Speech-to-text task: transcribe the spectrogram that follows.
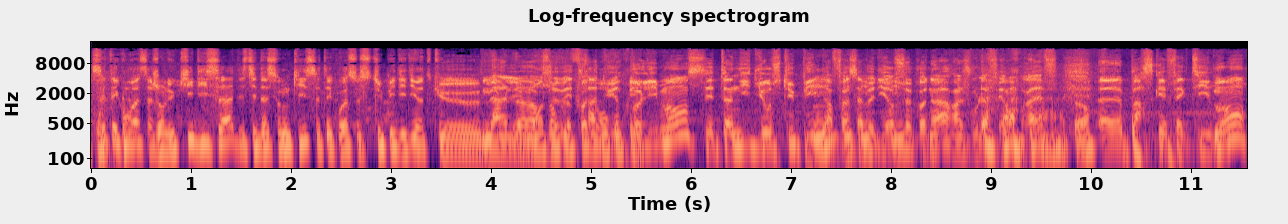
C'était quoi ça, Jean-Luc? Qui dit ça Destination de qui? C'était quoi ce stupide idiote que même les moins je vais traduire poliment, c'est un idiot stupide. Mmh, enfin, ça mmh, veut dire mmh. ce connard. hein, je vous la fais en bref. Euh, parce qu'effectivement,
